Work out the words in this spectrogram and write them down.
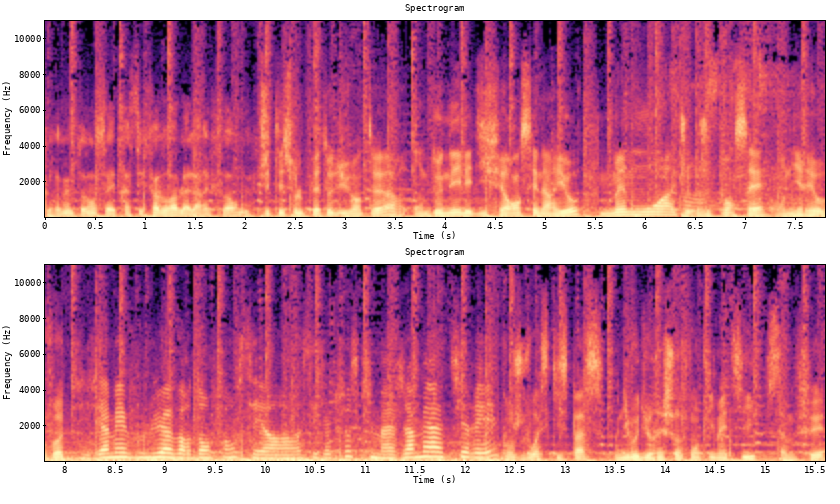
J'aurais même tendance à être assez favorable à la réforme. J'étais sur le plateau du 20h, on donnait les différents scénarios. Même moi, je, je pensais, on irait au vote. J'ai jamais voulu avoir d'enfant, c'est un, c'est quelque chose qui m'a jamais attiré. Quand je vois ce qui se passe au niveau du réchauffement climatique, ça me fait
